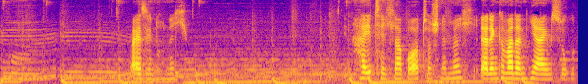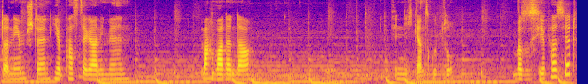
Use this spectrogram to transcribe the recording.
Hm. Weiß ich noch nicht. Den Hightech-Labortisch nämlich. Ja, den können wir dann hier eigentlich so gut daneben stellen. Hier passt der gar nicht mehr hin. Machen wir denn da? Finde ich ganz gut so. Was ist hier passiert?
